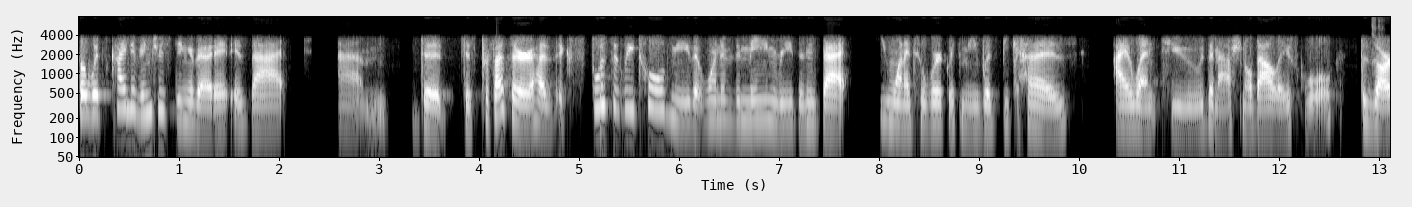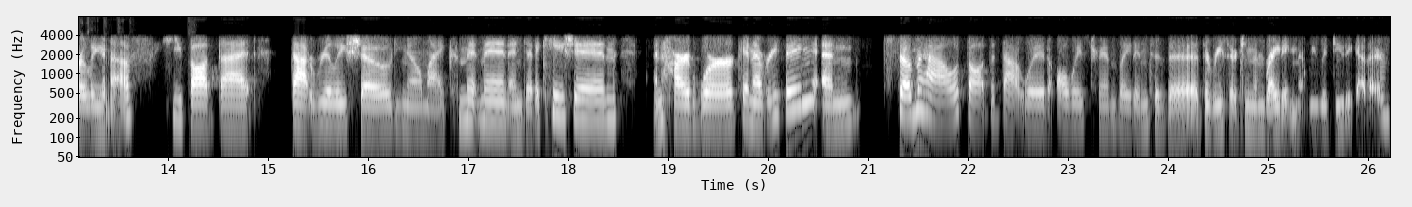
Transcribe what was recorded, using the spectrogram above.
But what's kind of interesting about it is that um, the this professor has explicitly told me that one of the main reasons that he wanted to work with me was because I went to the National Ballet School. Bizarrely enough, he thought that that really showed, you know, my commitment and dedication and hard work and everything, and somehow thought that that would always translate into the the research and the writing that we would do together.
